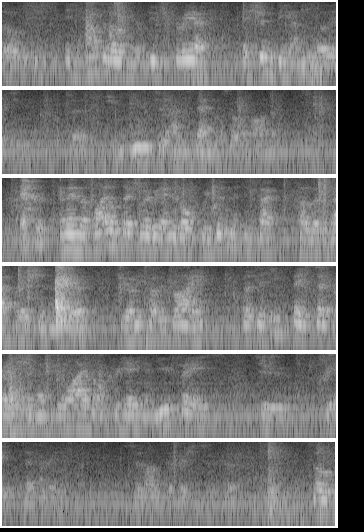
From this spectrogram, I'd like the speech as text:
So if you encounter those in your future career, they shouldn't be unfamiliar to you. It should be easy to understand what's going on. And then the final section where we ended off, we didn't in fact cover evaporation year. We only covered drying. But it's a heat-based separation that relies on creating a new phase to create the separator. So allow the separation to occur. So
